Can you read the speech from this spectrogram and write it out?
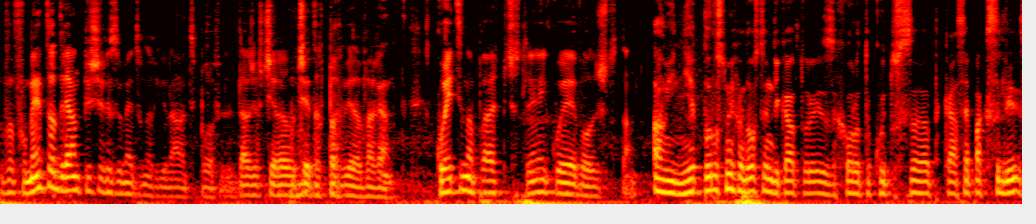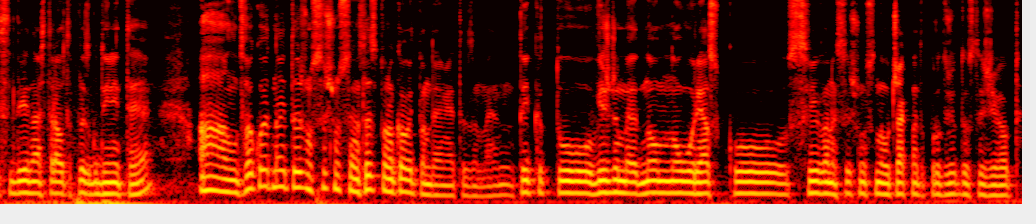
в момента Адриан пише резюмето на регионалните профили. Даже вчера четах първия вариант. Кое ти направи впечатление и кое е водещо там? Ами, ние първо смихме доста индикатори за хората, които са така, все пак следили, следили нашата работа през годините. А, но това, което е най-тъжно, всъщност е наследството на COVID-пандемията за мен, тъй като виждаме едно много рязко свиване всъщност на очакваната продължителност на живота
